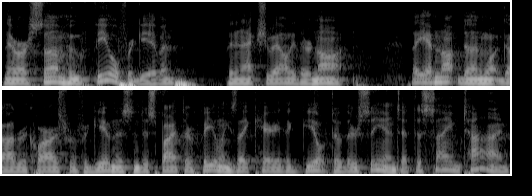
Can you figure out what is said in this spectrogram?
there are some who feel forgiven, but in actuality, they're not. They have not done what God requires for forgiveness, and despite their feelings, they carry the guilt of their sins. At the same time,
